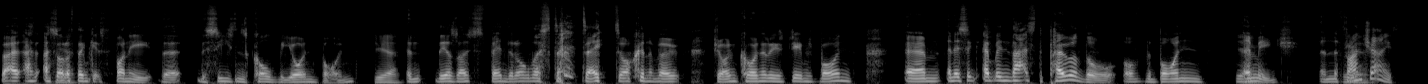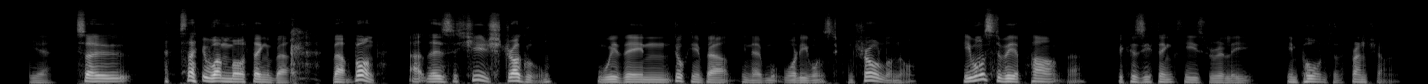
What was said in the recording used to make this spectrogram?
But I, I, sort of think it's funny that the season's called Beyond Bond, Yeah, and there's us spending all this time talking about Sean Connery's James Bond. Um, and it's, I mean, that's the power though of the Bond yeah. image and the Yeah. franchise. Yeah. So, say one more thing about about Bond. Uh, there's a huge struggle within talking about you know what he wants to control or not. He wants to be a partner because he thinks he's really important to the franchise.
